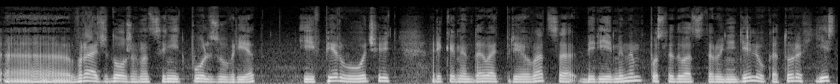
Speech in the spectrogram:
Врач должен оценить пользу-вред – и в первую очередь рекомендовать прививаться беременным после 22 недели, у которых есть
